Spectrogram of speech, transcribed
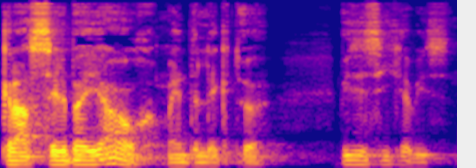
Gras selber ja auch, meint der Lektor, wie Sie sicher wissen.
